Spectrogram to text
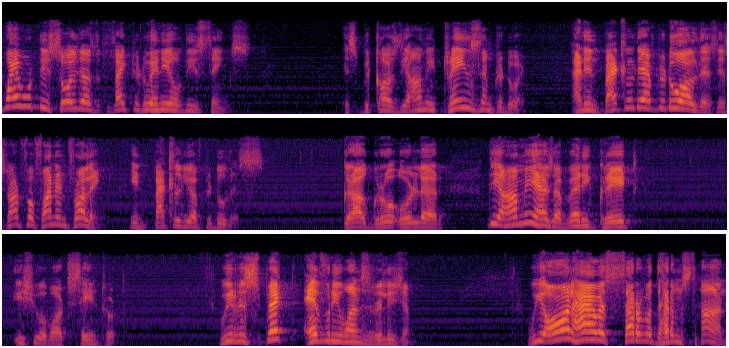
Why would these soldiers like to do any of these things? It's because the army trains them to do it. And in battle, they have to do all this. It's not for fun and frolic. In battle, you have to do this. Grow, grow older. The army has a very great issue about sainthood. We respect everyone's religion. We all have a Sarva Dharmsthan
